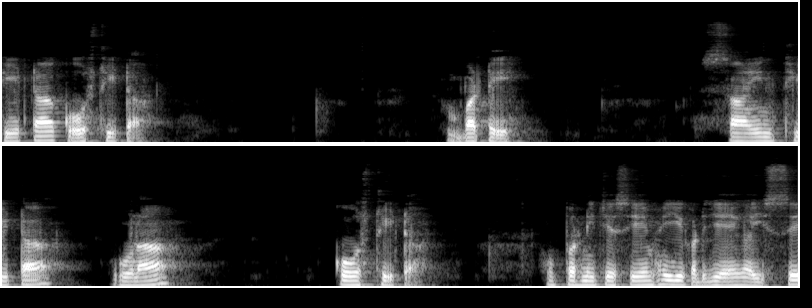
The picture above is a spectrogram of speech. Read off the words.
थीटा कोस थीटा बटे साइन थीटा गुणा कोस थीटा ऊपर नीचे सेम है, ये कट जाएगा इससे,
